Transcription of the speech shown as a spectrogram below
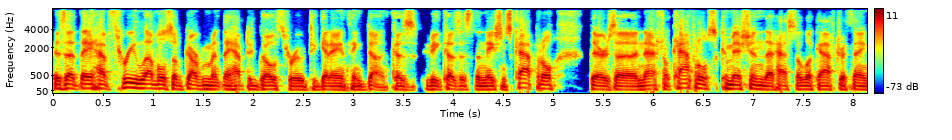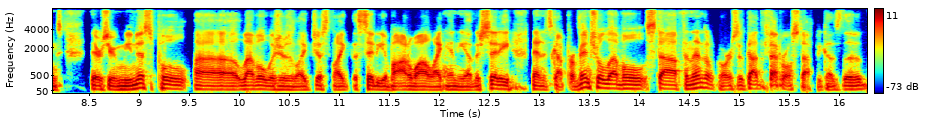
is that they have three levels of government they have to go through to get anything done because because it's the nation's capital. There's a National Capitals Commission that has to look after things. There's your municipal uh, level, which is like just like the city of Ottawa, like any other city. Then it's got provincial level stuff, and then of course it's got the federal stuff because the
